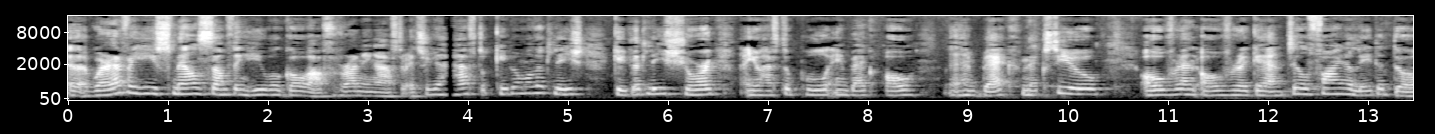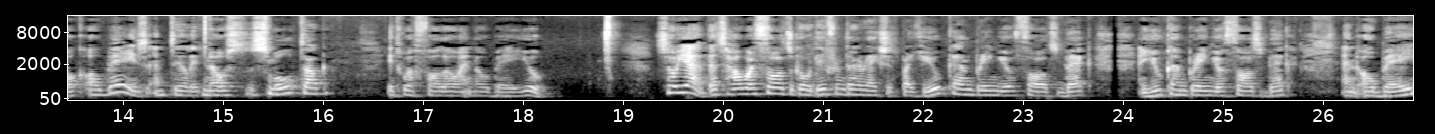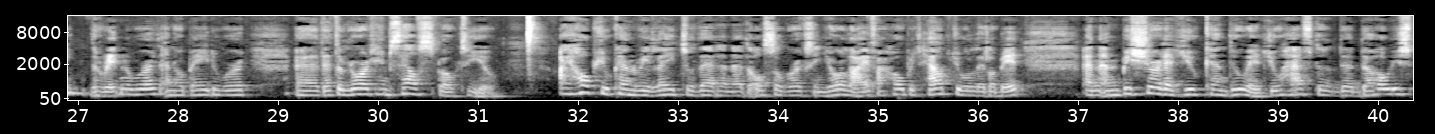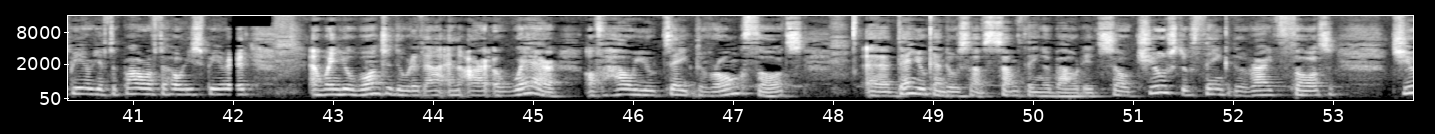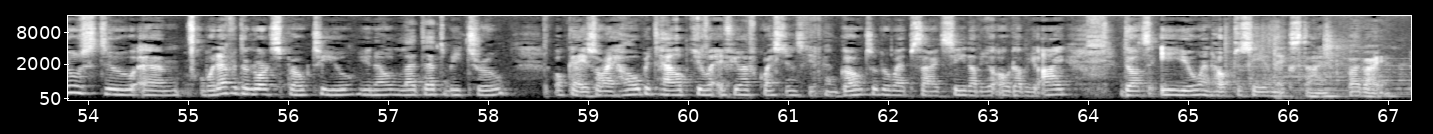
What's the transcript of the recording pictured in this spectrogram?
Uh, wherever he smells something, he will go off running after it. So you have to keep him on that leash, keep that leash short, and you have to pull him back, oh, and back next to you over and over again till finally the dog obeys until it knows the small tug it will follow and obey you. So yeah, that's how our thoughts go different directions, but you can bring your thoughts back and you can bring your thoughts back and obey the written word and obey the word uh, that the Lord himself spoke to you. I hope you can relate to that and that also works in your life. I hope it helped you a little bit and, and be sure that you can do it. You have the, the, the Holy Spirit, you have the power of the Holy Spirit and when you want to do that and are aware of how you take the wrong thoughts, uh, then you can do some, something about it. So choose to think the right thoughts. Choose to, um, whatever the Lord spoke to you, you know, let that be true. Okay, so I hope it helped you. If you have questions, you can go to the website cwowi.eu and hope to see you next time. Bye bye.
